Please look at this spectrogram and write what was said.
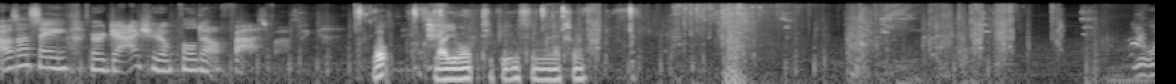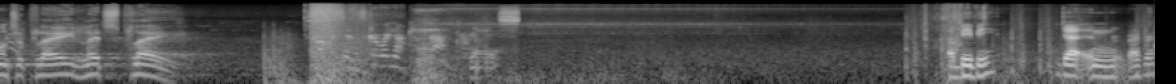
I was gonna say your dad should have pulled out fast, but I was like, Well, now you won't TP into the next one. You want to play? Let's play. Toxins going up. Nice. A BB. Jett and Viper.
